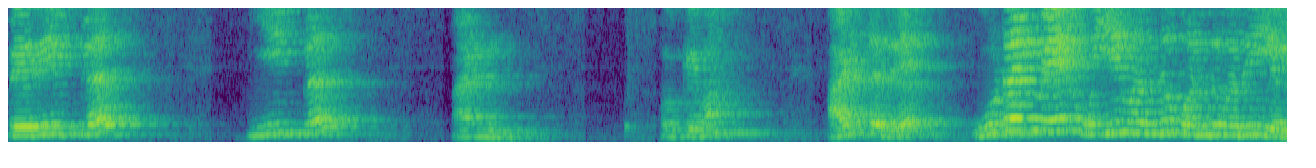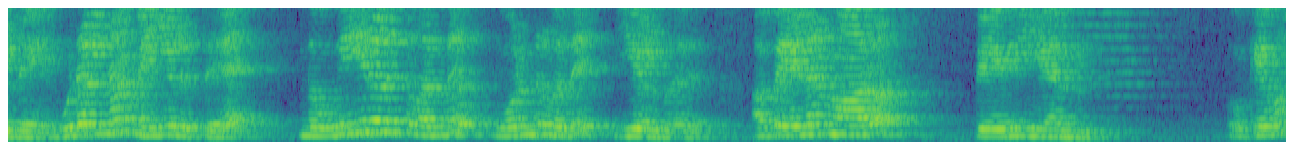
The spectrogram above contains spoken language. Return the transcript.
பெரி பிளஸ் இ பிளஸ் அன். ஓகேவா அடுத்தது உடல் மேல் உயிர் வந்து ஒன்றுவது இயல்பு. உடல்னா மெய்யெழுத்து இந்த உயிரெழுத்து வந்து ஒன்றுவது இயல்பு. அப்போ என்னன்னு மாறும்? பெரியன். ஓகேவா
